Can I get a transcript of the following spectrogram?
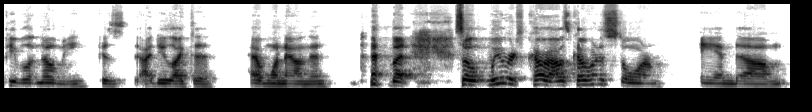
people that know me, because I do like to have one now and then. but so we were cover. I was covering a storm, and um,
